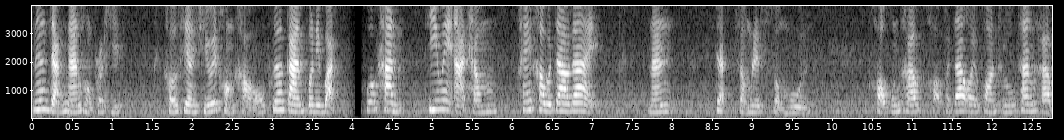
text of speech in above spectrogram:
เนื่องจากงานของพระคริสต์เขาเสี่ยงชีวิตของเขาเพื่อการปฏิบัติพวกท่านที่ไม่อาจทำให้ข้าพเจ้าได้ นั้นจะสำเร็จสมบูรณ์ ขอบคุณครับ ขอพระเจ้าอวยพรทุกท่านครับ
